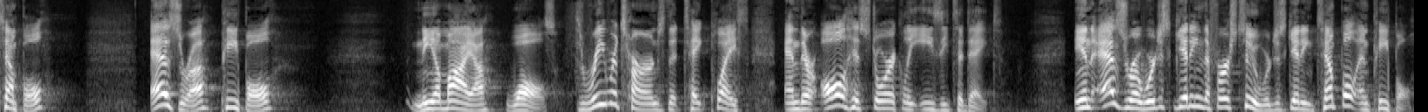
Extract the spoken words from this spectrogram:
temple, Ezra, people, Nehemiah, walls. Three returns that take place, and they're all historically easy to date. In Ezra, we're just getting the first two. We're just getting temple and people.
